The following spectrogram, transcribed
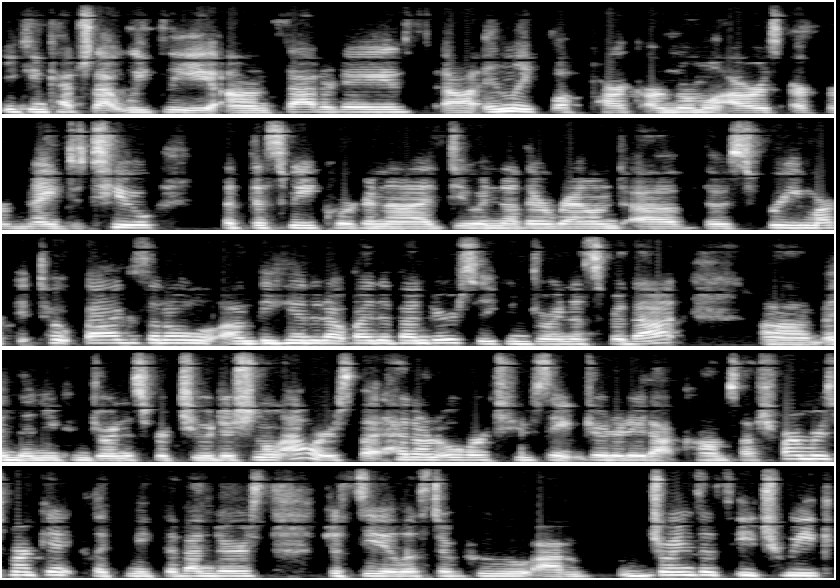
You can catch that weekly on Saturdays uh, in Lake Bluff Park. Our normal hours are from 9 to 2 that this week we're going to do another round of those free market tote bags that'll um, be handed out by the vendors. So you can join us for that. Um, and then you can join us for two additional hours. But head on over to stjoetoday.com slash farmers market, click meet the vendors, just see a list of who um, joins us each week.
